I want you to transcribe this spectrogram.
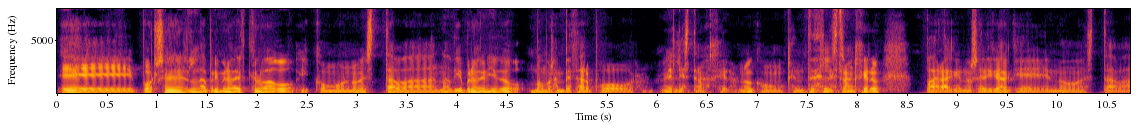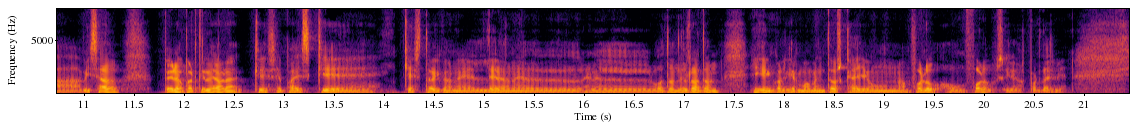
Eh, por ser la primera vez que lo hago y como no estaba nadie prevenido, vamos a empezar por el extranjero, ¿no? Con gente del extranjero para que no se diga que no estaba avisado. Pero a partir de ahora que sepáis que, que estoy con el dedo en el, botón del ratón y que en cualquier momento os cae un unfollow o un follow si os portáis bien.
